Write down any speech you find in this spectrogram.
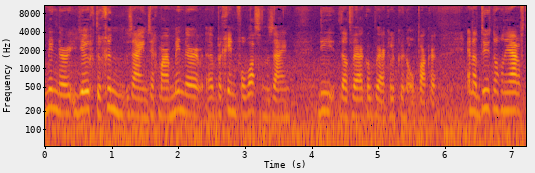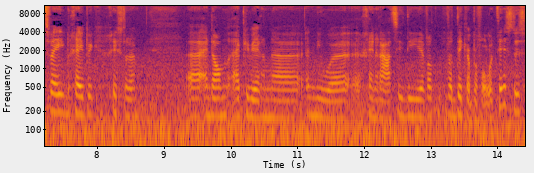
minder jeugdigen zijn, zeg maar, minder uh, beginvolwassenen zijn, die dat werk ook werkelijk kunnen oppakken. En dat duurt nog een jaar of twee, begreep ik gisteren. Uh, en dan heb je weer een, uh, een nieuwe eh, generatie die wat, wat dikker bevolkt is. Dus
